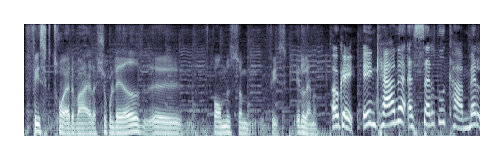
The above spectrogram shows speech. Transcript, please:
fisk, tror jeg det var, eller chokolade øh, formet som fisk, et eller andet. Okay, en kerne af saltet karamel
